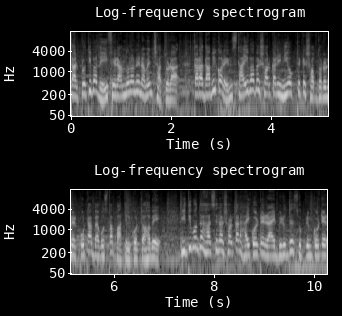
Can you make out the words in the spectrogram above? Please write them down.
তার প্রতিবাদেই ফের আন্দোলনে নামেন ছাত্ররা। তারা দাবি করেন, স্থায়ীভাবে সরকারি নিয়োগ থেকে সব ধরনের কোটা ব্যবস্থা বাতিল করতে হবে। ইতিমধ্যে হাসিনা সরকার হাইকোর্টের রায়ের বিরুদ্ধে সুপ্রিম কোর্টের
